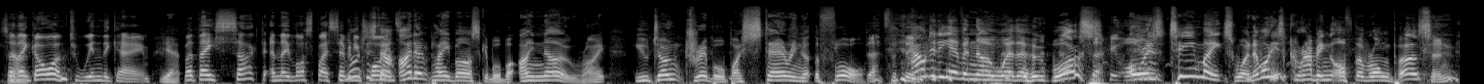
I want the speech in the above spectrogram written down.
So No. they go on to win the game. Yeah. But they sucked and they lost by 70 Not just points. that, I don't play basketball, but I know, right? You don't dribble by staring at the floor. That's the thing. How did he ever know where the hoop was? Or his teammates were? He's grabbing off the wrong person,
